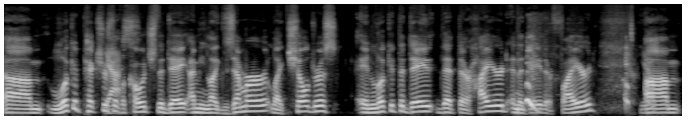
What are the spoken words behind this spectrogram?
Um, look at pictures of a coach the day. I mean, like Zimmer, like Childress, and look at the day that they're hired and the day they're fired. Um,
